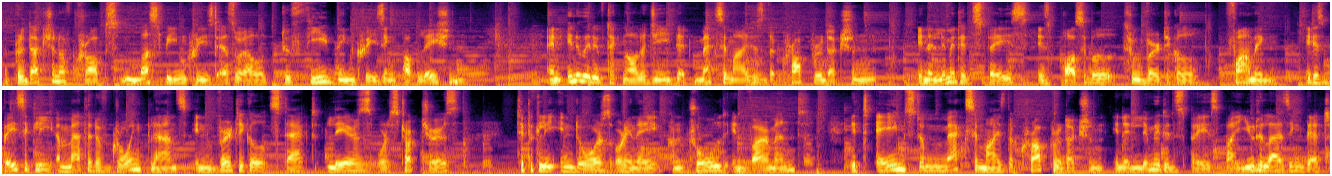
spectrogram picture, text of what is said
the production of crops must be increased as well to feed the increasing population. An innovative technology that maximizes the crop production in a limited space is possible through vertical farming. It is basically a method of growing plants in vertical stacked layers or structures, typically indoors or in a controlled environment it aims to maximize the crop production in a limited space by utilizing that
